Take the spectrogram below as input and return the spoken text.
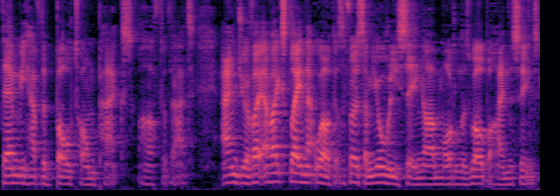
Then we have the bolt-on packs after that. Andrew have i, have I explained that well? Because it's the first time you're really seeing our model as well behind the scenes.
